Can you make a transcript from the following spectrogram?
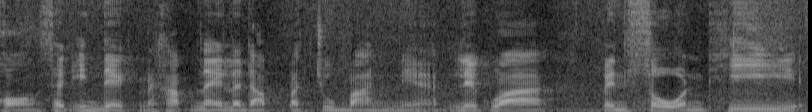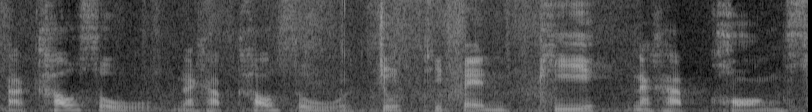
ของ Set Index นะครับในระดับปัจจุบันเนี่ยเรียกว่า เป็นโซนที่อ่าเข้าสู่นะครับเข้าสู่จุดที่เป็นพีคนะครับของไซ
